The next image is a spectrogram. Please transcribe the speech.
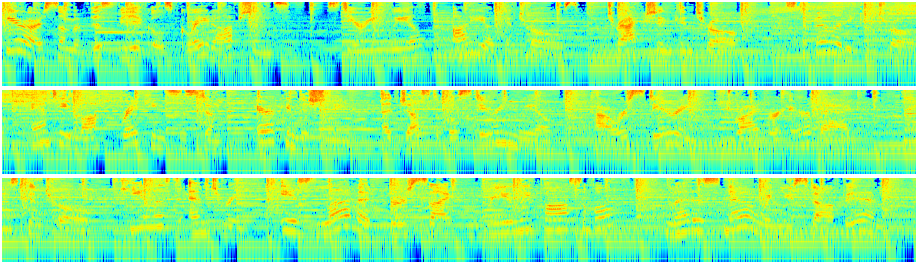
Here are some of this vehicle's great options. Steering wheel, audio controls, traction control, stability control, anti-lock braking system, air conditioning, adjustable steering wheel, power steering, driver airbag, cruise control, keyless entry. Is love at first sight really possible? Let us know when you stop in.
